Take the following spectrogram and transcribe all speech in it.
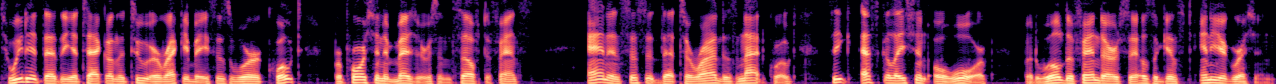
tweeted that the attack on the two Iraqi bases were, quote, proportionate measures in self defense, and insisted that Tehran does not, quote, seek escalation or war, but will defend ourselves against any aggression.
